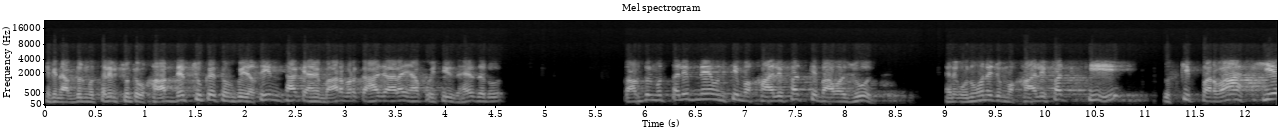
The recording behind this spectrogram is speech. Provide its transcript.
लेकिन अब्दुल मुतलिब चूँकि वो ख्वाब देख चुके थे, उनको यकीन था कि हमें बार बार कहा जा रहा है, यहाँ कोई चीज़ है ज़रूर। तो अब्दुल मुतलिब ने उनकी मुखालिफत के बावजूद, यानी उन्होंने जो मुखालिफत की, उसकी परवाह किए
